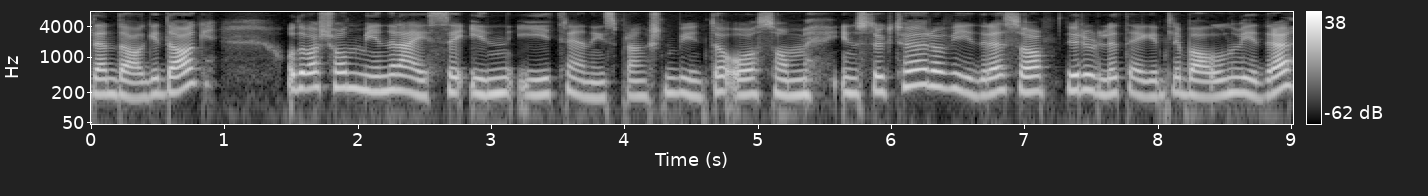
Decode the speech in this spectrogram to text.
den dag i dag. Og det var sånn min reise inn i treningsbransjen begynte, og som instruktør, og videre så rullet egentlig ballen videre.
